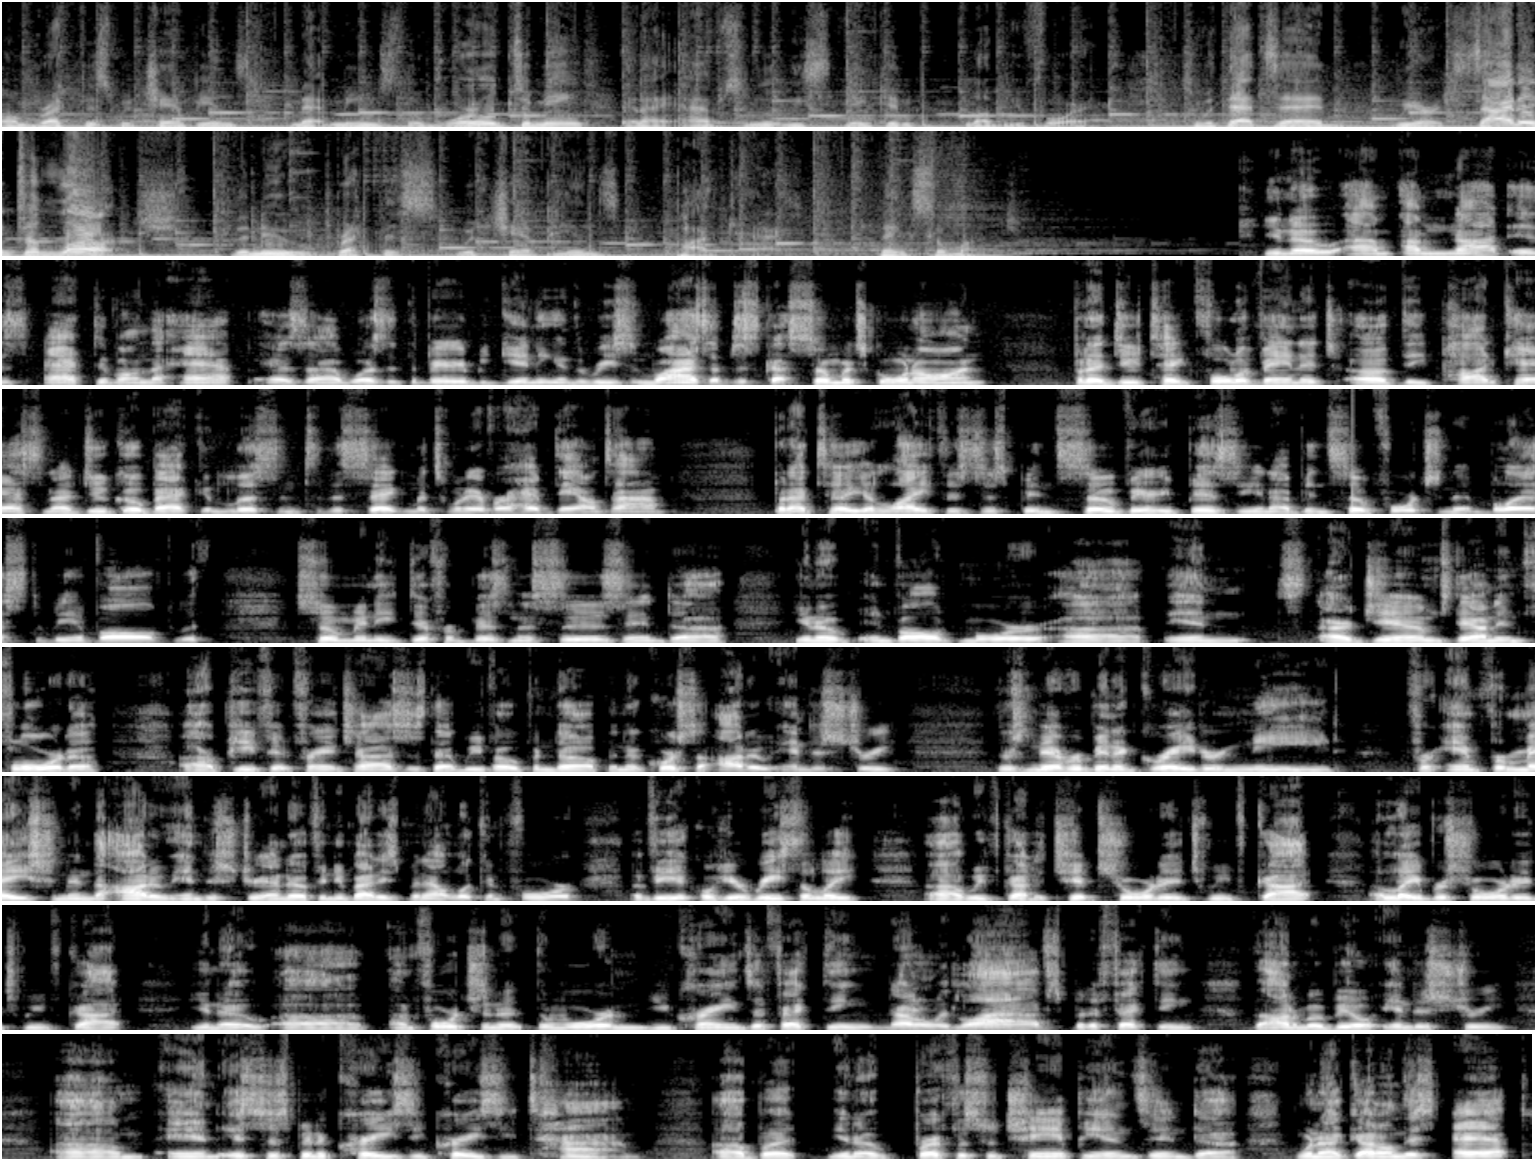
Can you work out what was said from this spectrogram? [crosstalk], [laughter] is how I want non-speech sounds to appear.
on Breakfast with Champions, and that means the world to me, and I absolutely stinking love you for it. So with that said, we are excited to launch the new Breakfast with Champions podcast. Thanks so much. You know, I'm, I'm not as active on the app as I was at the very beginning. And the reason why is I've just got so much going on. But I do take full advantage of the podcast and I do go back and listen to the segments whenever I have downtime. But I tell you, life has just been so very busy, and I've been so fortunate and blessed to be involved with so many different businesses and, uh, you know, involved more uh, in our gyms down in Florida, our PFIT franchises that we've opened up, and of course, the auto industry. There's never been a greater need for information in the auto industry. I know if anybody's been out looking for a vehicle here recently, uh, we've got a chip shortage, we've got a labor shortage, we've got you know, uh, unfortunate the war in Ukraine's affecting not only lives but affecting the automobile industry, um, and it's just been a crazy, crazy time. Uh, but you know, Breakfast with Champions, and uh, when I got on this app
